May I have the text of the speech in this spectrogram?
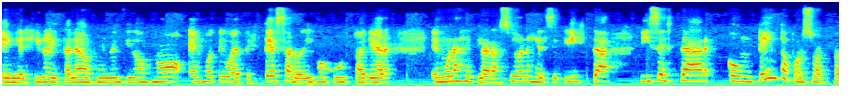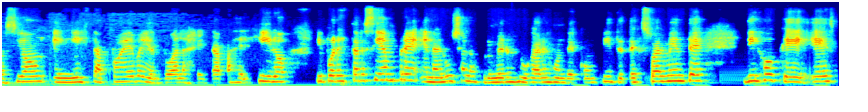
en el Giro de Italia 2022 no es motivo de tristeza, lo dijo justo ayer en unas declaraciones. El ciclista dice estar contento por su actuación en esta prueba y en todas las etapas del Giro y por estar siempre en la lucha en los primeros lugares donde compite. Textualmente dijo que es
